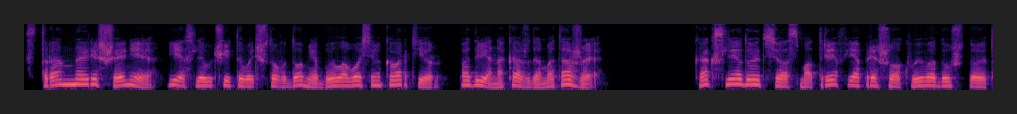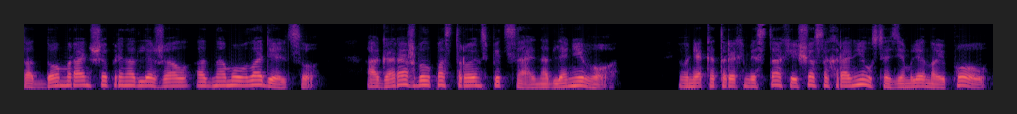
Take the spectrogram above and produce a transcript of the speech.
Странное решение, если учитывать, что в доме было восемь квартир, по две на каждом этаже. Как следует все осмотрев, я пришел к выводу, что этот дом раньше принадлежал одному владельцу, а гараж был построен специально для него. В некоторых местах еще сохранился земляной пол,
